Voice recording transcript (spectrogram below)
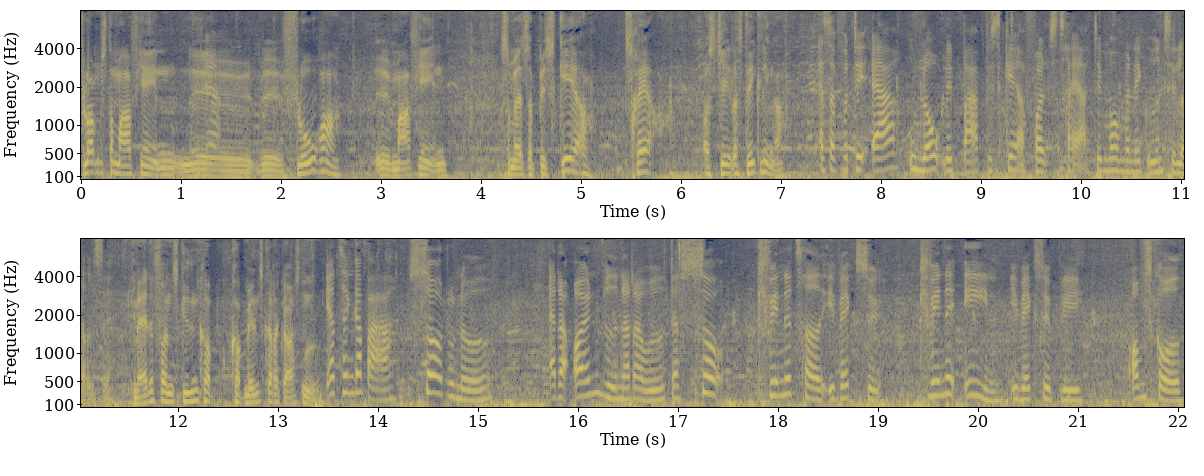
blomstermafianen, øh, øh, flora-mafianen, som altså beskærer træer og stjæler stiklinger. Altså, for det er ulovligt bare at beskære folks træer. Det må man ikke uden tilladelse. Hvad er det for en skiden kop, kop mennesker, der gør sådan noget? Jeg tænker bare, så du noget? Er der øjenvidner derude, der så kvindetræet i Væksø, kvinde 1 i Væksø blive omskåret?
